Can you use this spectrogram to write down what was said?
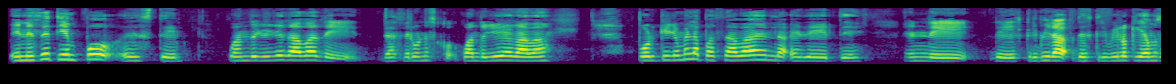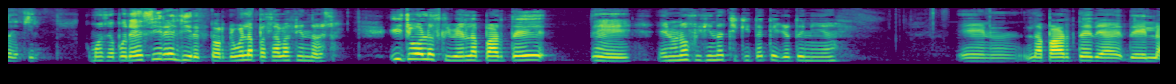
En ese tiempo, este, cuando yo llegaba de, de hacer unas, cuando yo llegaba, porque yo me la pasaba en la, de, de, en de, de escribir, de escribir lo que íbamos a decir como se puede decir, el director. Yo me la pasaba haciendo eso. Y yo lo escribí en la parte, de, en una oficina chiquita que yo tenía en la parte de, de,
